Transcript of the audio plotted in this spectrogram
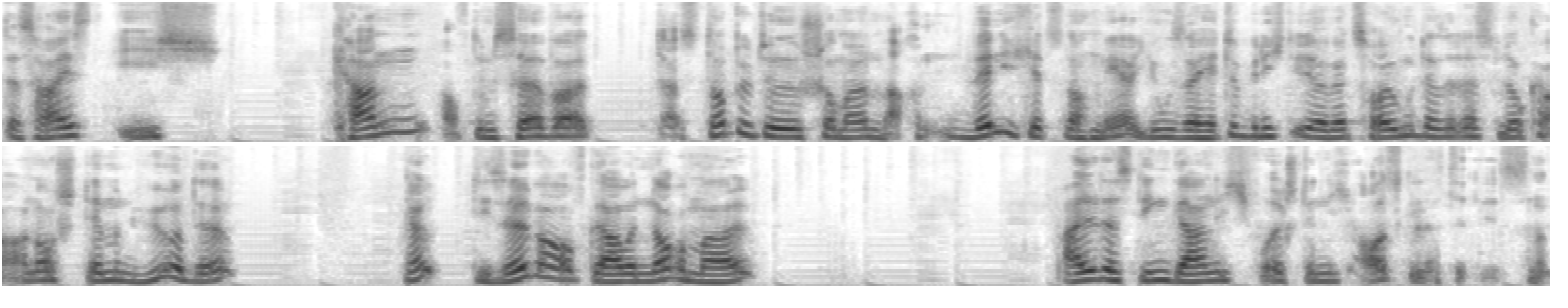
Das heißt, ich kann auf dem Server das Doppelte schon mal machen. Wenn ich jetzt noch mehr User hätte, bin ich der Überzeugung, dass er das locker auch noch stemmen würde. Ja, dieselbe Aufgabe nochmal, weil das Ding gar nicht vollständig ausgelastet ist. Ne?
